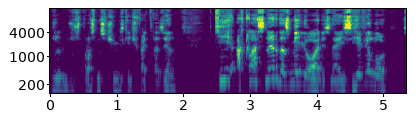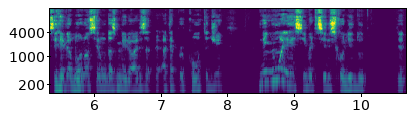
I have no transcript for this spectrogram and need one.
do, dos próximos times que a gente vai trazendo, que a classe não era das melhores, né? E se revelou. Se revelou não ser uma das melhores, até por conta de nenhum wide receiver ter sido escolhido, é,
